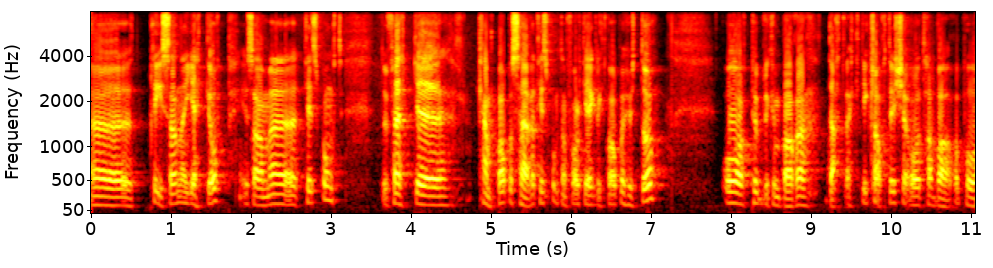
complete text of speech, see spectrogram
Eh, prisene gikk opp i samme tidspunkt. Du fikk kamper på sære tidspunkt når folk egentlig var på hytta. Og publikum bare datt vekk. De klarte ikke å ta vare på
